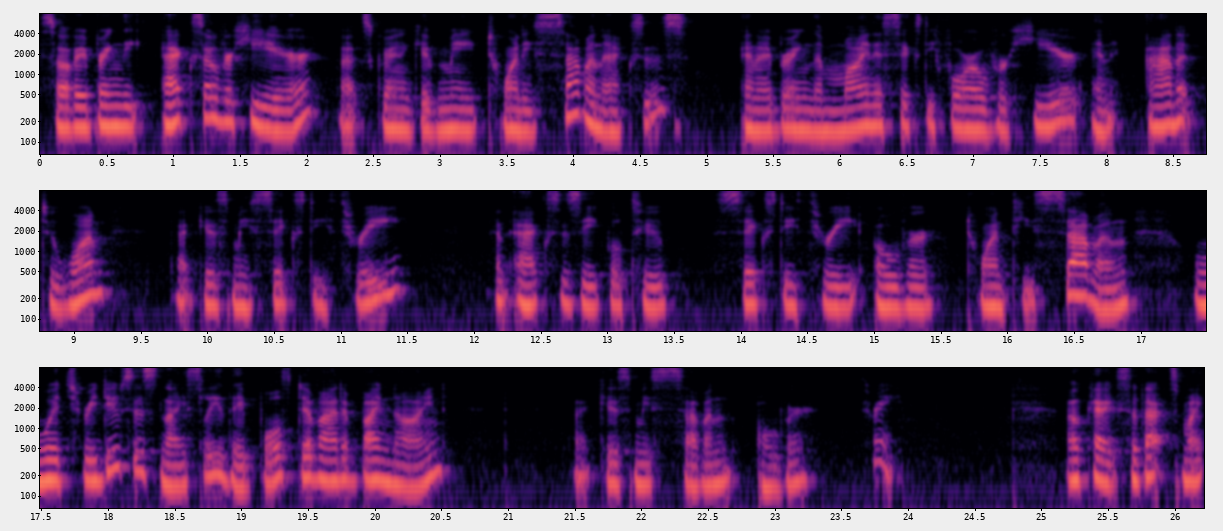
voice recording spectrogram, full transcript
So if I bring the x over here, that's going to give me 27 x's. And I bring the minus 64 over here and add it to 1, that gives me 63. And x is equal to 63 over 27, which reduces nicely. They both divided by 9. That gives me 7 over 3. Okay, so that's my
